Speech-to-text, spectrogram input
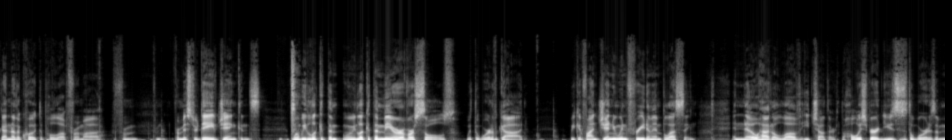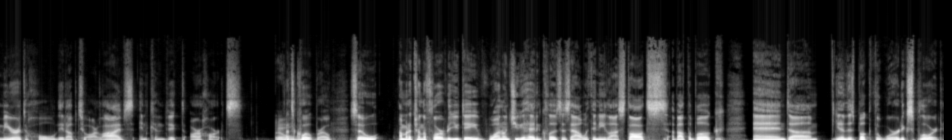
got another quote to pull up from uh from from from Mr. Dave Jenkins. When we look at the when we look at the mirror of our souls with the Word of God, we can find genuine freedom and blessing. And know how to love each other. The Holy Spirit uses the word as a mirror to hold it up to our lives and convict our hearts. Boom. That's a quote, bro. So I'm going to turn the floor over to you, Dave. Why don't you go ahead and close this out with any last thoughts about the book and um, you know this book, The Word Explored,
